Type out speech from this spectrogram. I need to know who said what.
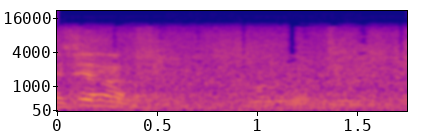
Speaker 1: Açamam. İyiyim.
